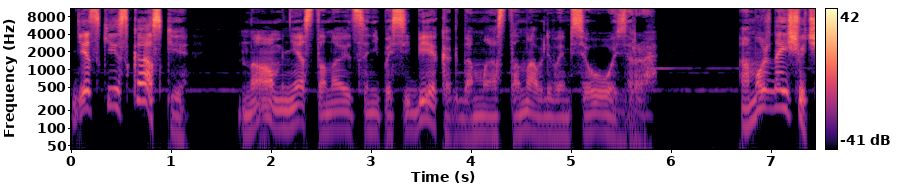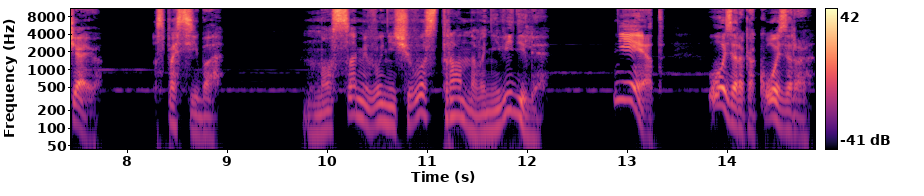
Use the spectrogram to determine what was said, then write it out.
Детские сказки. Но мне становится не по себе, когда мы останавливаемся у озера. А можно еще чаю? Спасибо. Но сами вы ничего странного не видели? Нет. Озеро как озеро.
